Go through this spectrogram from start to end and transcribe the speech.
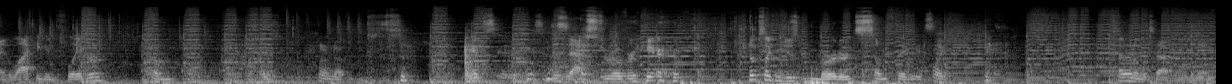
and lacking in flavor. Um, don't know. It's, it's a disaster over here. Looks like we just murdered something. It's like I don't know what's happening again.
